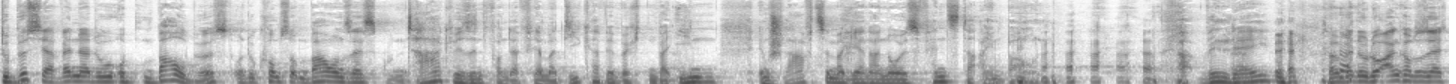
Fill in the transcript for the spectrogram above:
du bist ja, wenn da du um den Bau bist und du kommst um den Bau und sagst, guten Tag, wir sind von der Firma Dika, wir möchten bei Ihnen im Schlafzimmer gerne ein neues Fenster einbauen. ja, will they? Und wenn du, du ankommst und sagst,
